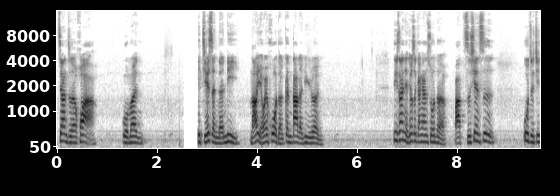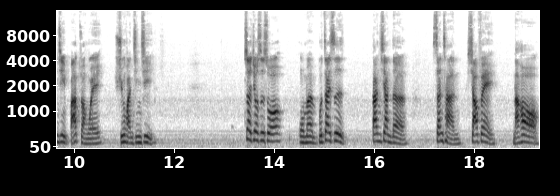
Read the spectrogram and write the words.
这样子的话，我们。节省能力，然后也会获得更大的利润。第三点就是刚刚说的，把直线式物质经济把它转为循环经济。这就是说，我们不再是单向的生产、消费，然后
